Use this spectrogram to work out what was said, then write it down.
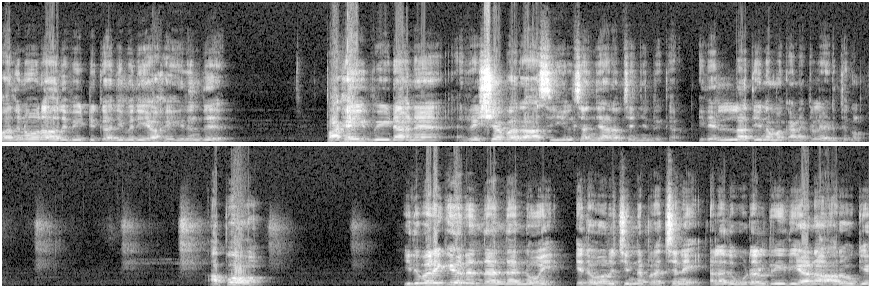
பதினோராவது வீட்டுக்கு அதிபதியாக இருந்து பகை வீடான ரிஷப ராசியில் சஞ்சாரம் செஞ்சுட்டுருக்கார் இது எல்லாத்தையும் நம்ம கணக்கில் எடுத்துக்கணும். அப்போது இதுவரைக்கும் இருந்த அந்த நோய் ஏதோ ஒரு சின்ன பிரச்சனை அல்லது உடல் ரீதியான ஆரோக்கிய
